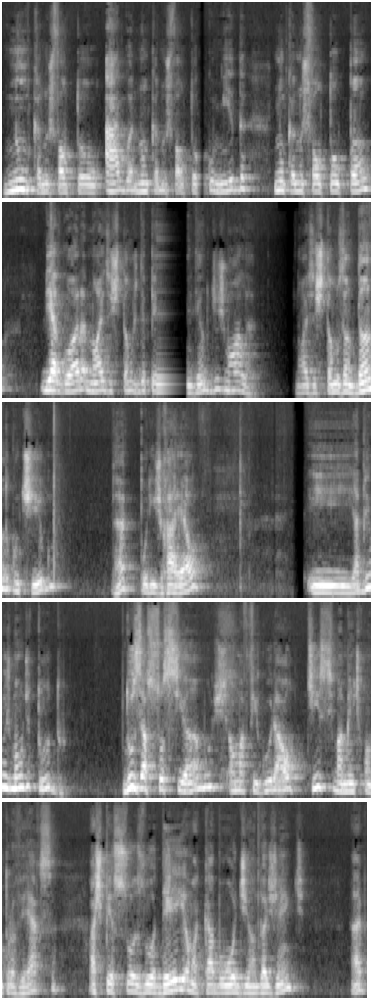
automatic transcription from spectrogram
nunca nos faltou água, nunca nos faltou comida, nunca nos faltou pão. E agora nós estamos dependendo de esmola. Nós estamos andando contigo, né, por Israel e abrimos mão de tudo. Nos associamos a uma figura altissimamente controversa, as pessoas o odeiam, acabam odiando a gente. Sabe?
